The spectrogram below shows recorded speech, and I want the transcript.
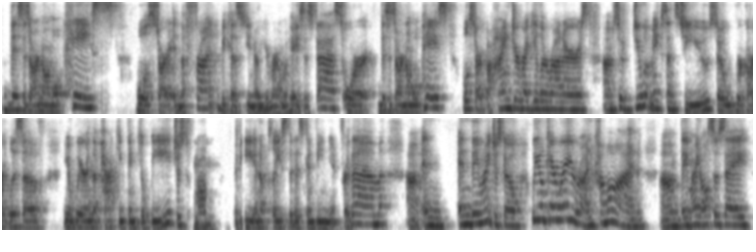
this is our normal pace we'll start in the front because you know your normal pace is fast or this is our normal pace. We'll start behind your regular runners. Um, so do what makes sense to you. So regardless of you know where in the pack you think you'll be just mm-hmm. to be in a place that is convenient for them. Um, and and they might just go we don't care where you run. Come on. Um, they might also say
